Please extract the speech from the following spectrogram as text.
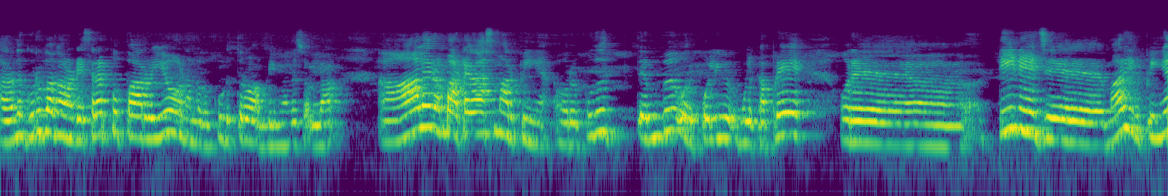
அது வந்து குரு பகவானுடைய சிறப்பு பார்வையும் நமக்கு கொடுத்துரும் அப்படின்னு வந்து சொல்லலாம். ஆளே ரொம்ப அட்டகாசமாக இருப்பீங்க. ஒரு புது தெம்பு ஒரு பொலிவு. உங்களுக்கு அப்படியே ஒரு டீனேஜ் மாதிரி இருப்பீங்க.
